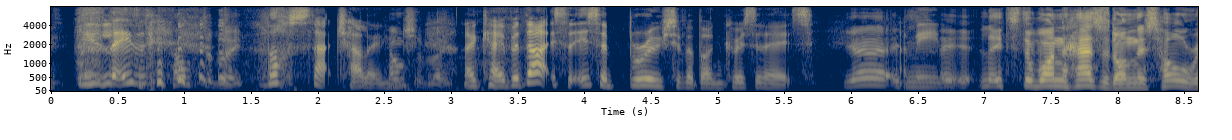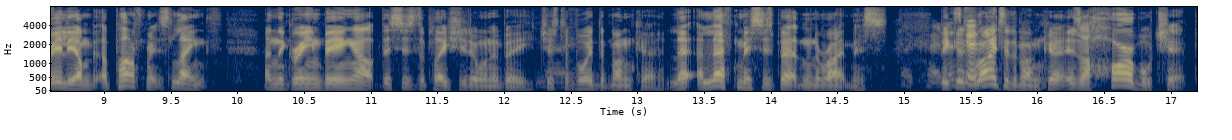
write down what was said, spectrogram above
did. You Comfortably. lost that challenge. Comfortably. Okay, but that's it's a brute of a bunker, isn't it? Yeah, it's, mean- it- it's the one hazard on this hole, really. Um, apart from its length and the green being up, this is the place you don't want to be. Just avoid the bunker. Le- a left miss is better than a right miss. let's because right of the bunker is a horrible chip.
